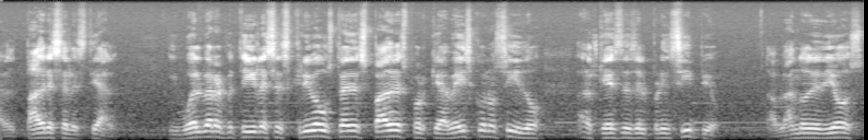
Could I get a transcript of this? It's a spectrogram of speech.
al Padre Celestial. Y vuelve a repetir, les escribo a ustedes padres porque habéis conocido al que es desde el principio, hablando de Dios.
